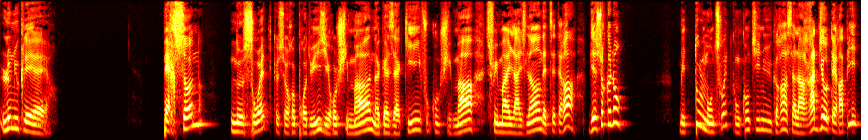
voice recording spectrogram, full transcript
le nucléaire. Personne ne souhaite que se reproduisent Hiroshima, Nagasaki, Fukushima, Three Mile Island, etc. Bien sûr que non. Mais tout le monde souhaite qu'on continue, grâce à la radiothérapie,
